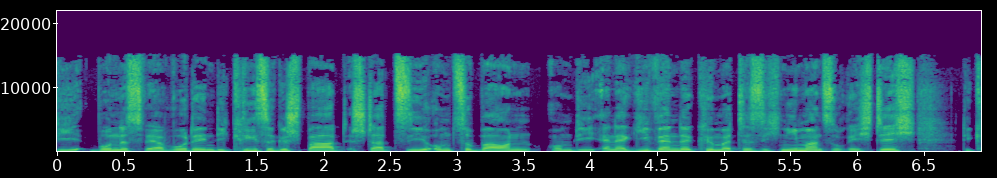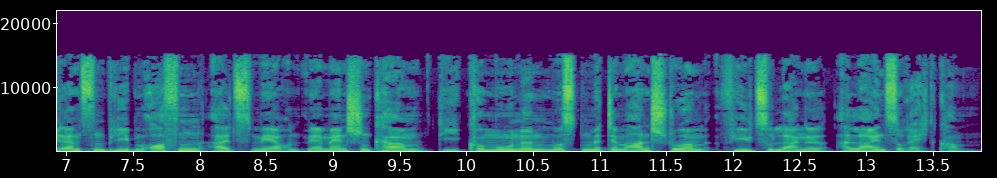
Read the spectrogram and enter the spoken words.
Die Bundeswehr wurde in die Krise gespart, statt sie umzubauen. Um die Energiewende kümmerte sich niemand so richtig. Die Grenzen blieben offen, als mehr und mehr Menschen kamen. Die Kommunen mussten mit dem Ansturm viel zu lange allein zurechtkommen.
